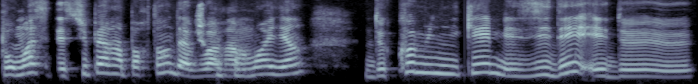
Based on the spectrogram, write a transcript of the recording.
Pour moi, c'était super important d'avoir un moyen de communiquer mes idées et de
